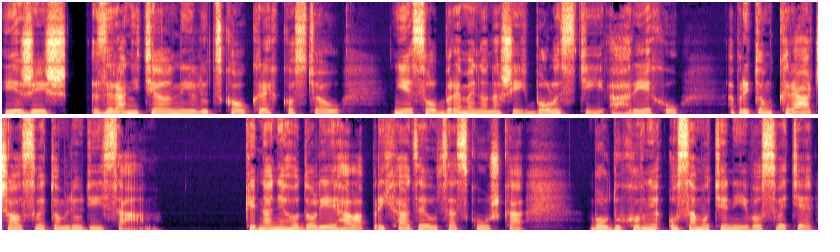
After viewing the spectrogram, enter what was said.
Ježiš, zraniteľný ľudskou krehkosťou, niesol bremeno našich bolestí a hriechu a pritom kráčal svetom ľudí sám. Keď na neho doliehala prichádzajúca skúška, bol duchovne osamotený vo svete,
